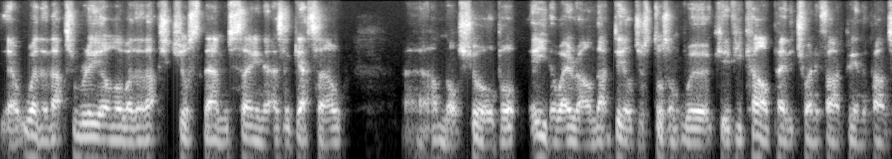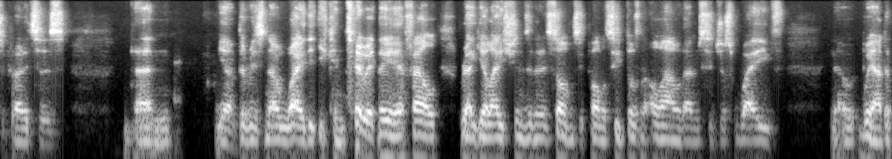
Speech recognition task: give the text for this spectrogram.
you know, whether that's real or whether that's just them saying it as a get out. Uh, I'm not sure, but either way around, that deal just doesn't work. If you can't pay the 25p in the pound to creditors, then you know there is no way that you can do it. The EFL regulations and the insolvency policy doesn't allow them to just waive. You know, we had a,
